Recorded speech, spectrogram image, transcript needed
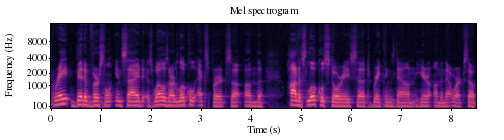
great bit of versatile insight, as well as our local experts uh, on the hottest local stories uh, to break things down here on the network. So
